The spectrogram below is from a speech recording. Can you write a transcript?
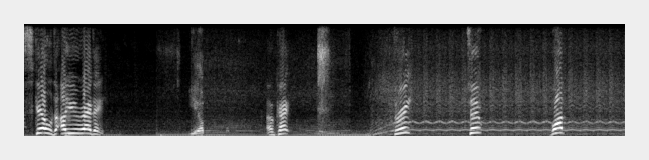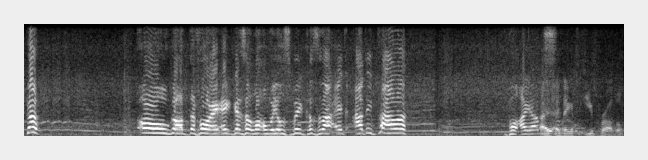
skilled. Are you ready? Yep. Okay. Three, two, one, go! Oh god, the 488 gets a lot of wheel spin because of that added power. but I am. I, so- I think it's a you problem.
